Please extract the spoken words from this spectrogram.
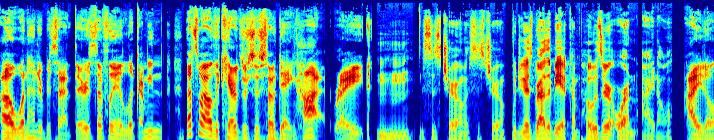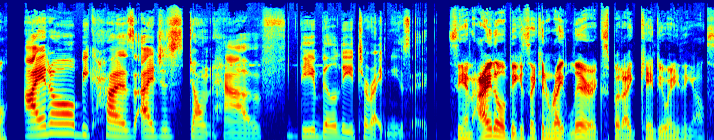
Oh, 100%. There's definitely a look. I mean, that's why all the characters are so dang hot, right? Mm-hmm. This is true. This is true. Would you guys rather be a composer or an idol? Idol. Idol because I just don't have the ability to write music. See, an idol because I can write lyrics, but I can't do anything else.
